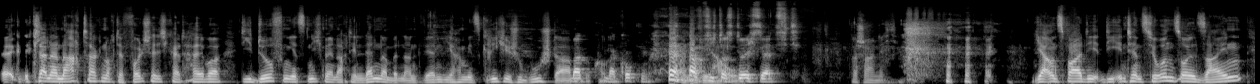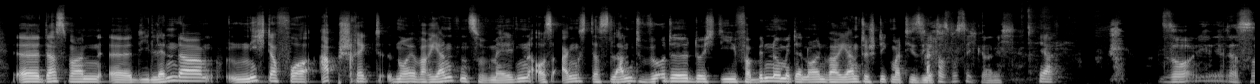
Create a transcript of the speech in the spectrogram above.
Äh, kleiner Nachtrag noch der Vollständigkeit halber, die dürfen jetzt nicht mehr nach den Ländern benannt werden, die haben jetzt griechische Buchstaben mal, bekommen. Mal gucken, ob sich das durchsetzt. Wahrscheinlich. Ja, und zwar die, die Intention soll sein, äh, dass man äh, die Länder nicht davor abschreckt, neue Varianten zu melden, aus Angst, das Land würde durch die Verbindung mit der neuen Variante stigmatisiert. Ach, das wusste ich gar nicht. Ja. So, das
